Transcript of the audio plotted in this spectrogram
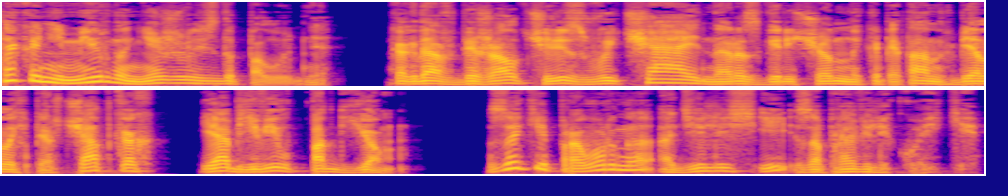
Так они мирно нежились до полудня, когда вбежал чрезвычайно разгоряченный капитан в белых перчатках и объявил подъем. Заки проворно оделись и заправили койки.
